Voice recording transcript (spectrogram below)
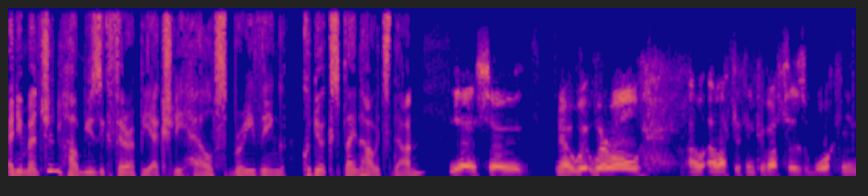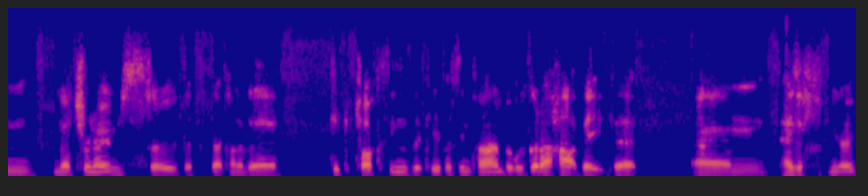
And you mentioned how music therapy actually helps breathing. Could you explain how it's done? Yeah, so you know we're all. I, I like to think of us as walking metronomes. So that's that kind of the tick-tock things that keep us in time. But we've got our heartbeat that um, has a you know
